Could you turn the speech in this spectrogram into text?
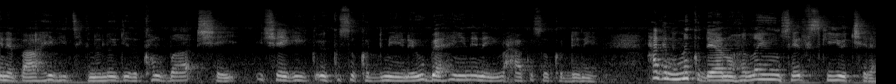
inay baahidii teknolojiyada kolba shay shaygii ay ku soo kordhinayeen ay u baahan yihiin inay waxaa ku soo kordhinayeen. Xaggan inaku dee aanu helnay un servicekiiyo jira.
